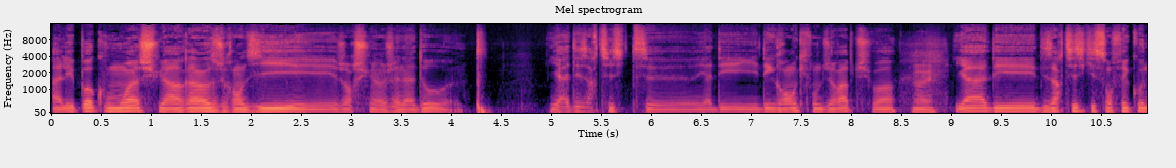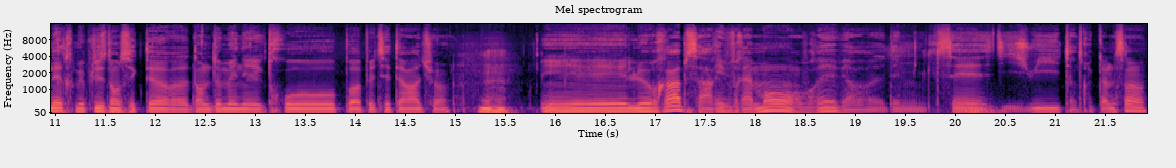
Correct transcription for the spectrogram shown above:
à l'époque où moi je suis à Reims, je grandis et genre je suis un jeune ado, euh, Il y a des artistes, euh, il y a des, des grands qui font du rap, tu vois. Ouais. Il y a des, des artistes qui se sont fait connaître, mais plus dans le secteur, euh, dans le domaine électro, pop, etc. Tu vois. Mhm. Et le rap, ça arrive vraiment, en vrai, vers 2016, 18, un truc comme ça. hein.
